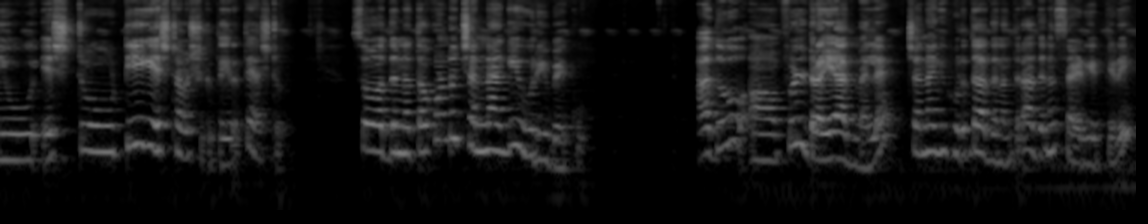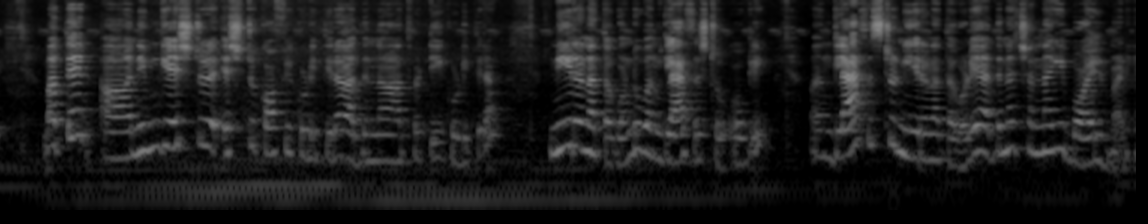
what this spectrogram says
ನೀವು ಎಷ್ಟು ಟೀಗೆ ಎಷ್ಟು ಅವಶ್ಯಕತೆ ಇರುತ್ತೆ ಅಷ್ಟು. ಸೊ ಅದನ್ನು ತಗೊಂಡು ಚೆನ್ನಾಗಿ ಹುರಿಬೇಕು. ಅದು ಫುಲ್ ಡ್ರೈ ಆದಮೇಲೆ ಚೆನ್ನಾಗಿ ಹುರಿದಾದ ನಂತರ ಅದನ್ನು ಸೈಡ್ಗೆ ಎತ್ತಿಡಿ. ಮತ್ತು ನಿಮಗೆ ಎಷ್ಟು ಎಷ್ಟು ಕಾಫಿ ಕುಡಿತೀರಾ ಅದನ್ನು ಅಥವಾ ಟೀ ಕುಡಿತೀರಾ, ನೀರನ್ನು ತಗೊಂಡು ಒಂದು ಗ್ಲಾಸ್ ಅಷ್ಟು ಹೋಗಿ ಒಂದು ಗ್ಲಾಸ್ ಅಷ್ಟು ನೀರನ್ನು ತಗೊಳ್ಳಿ, ಅದನ್ನು ಚೆನ್ನಾಗಿ ಬಾಯ್ಲ್ ಮಾಡಿ.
